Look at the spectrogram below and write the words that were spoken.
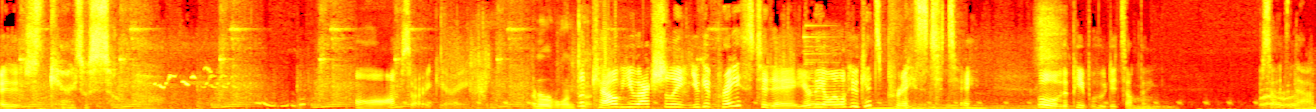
it just Gary's was so low. Aw, I'm sorry, Gary. I remember one time. Look, Calv, you actually you get praised today. You're the only one who gets praised today. Well, of the people who did something. Besides that.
